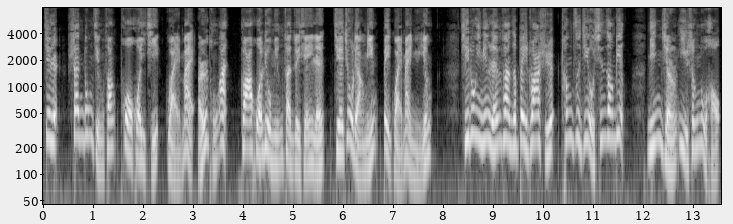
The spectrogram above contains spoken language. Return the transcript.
近日，山东警方破获一起拐卖儿童案，抓获六名犯罪嫌疑人，解救两名被拐卖女婴。其中一名人贩子被抓时称自己有心脏病，民警一声怒吼：“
